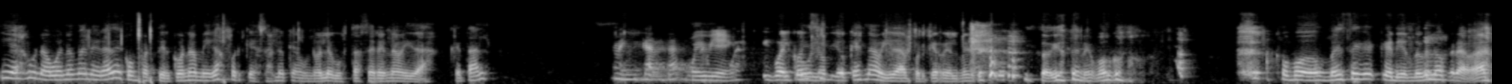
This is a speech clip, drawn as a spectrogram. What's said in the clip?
Y es una buena manera de compartir con amigas porque eso es lo que a uno le gusta hacer en Navidad. ¿Qué tal? Me encanta. Muy bien. Igual Hola. coincidió que es Navidad, porque realmente este episodio tenemos como, como dos meses queriéndolos grabar.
